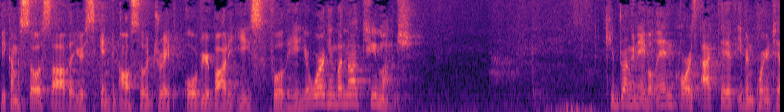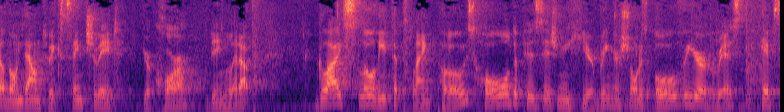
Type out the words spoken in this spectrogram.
Become so soft that your skin can also drape over your body easefully. You're working, but not too much. Keep drawing your navel in, core is active. Even point your tailbone down to accentuate your core being lit up. Glide slowly to plank pose. Hold the position here. Bring your shoulders over your wrist, hips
